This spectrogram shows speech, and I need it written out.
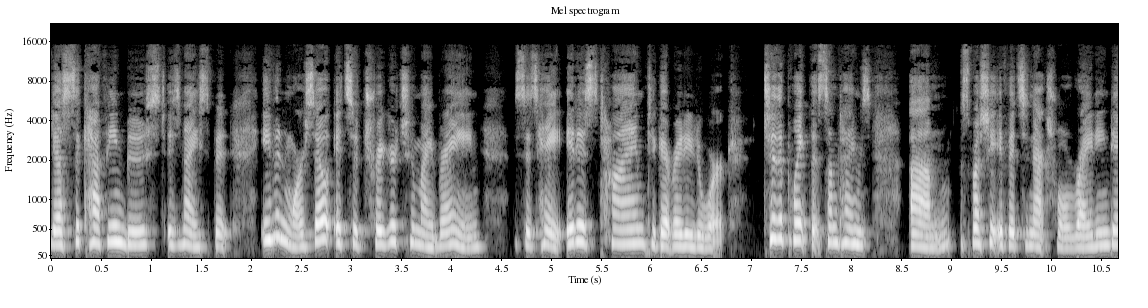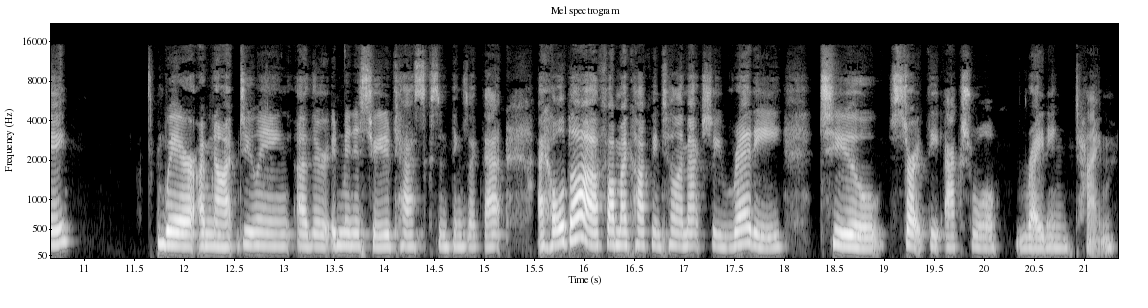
Yes, the caffeine boost is nice, but even more so, it's a trigger to my brain. It says, hey, it is time to get ready to work. To the point that sometimes, um, especially if it's an actual writing day, where I'm not doing other administrative tasks and things like that, I hold off on my coffee until I'm actually ready to start the actual writing time.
